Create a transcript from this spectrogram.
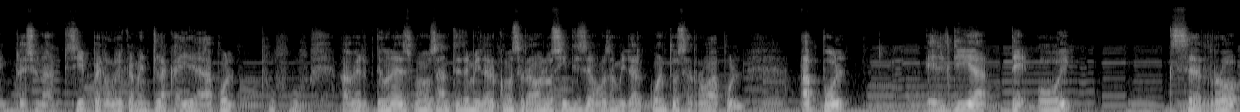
impresionante. Sí, pero lógicamente la caída de Apple. A ver, de una vez vamos, antes de mirar cómo cerraron los índices, vamos a mirar cuánto cerró Apple. Apple el día de hoy cerró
